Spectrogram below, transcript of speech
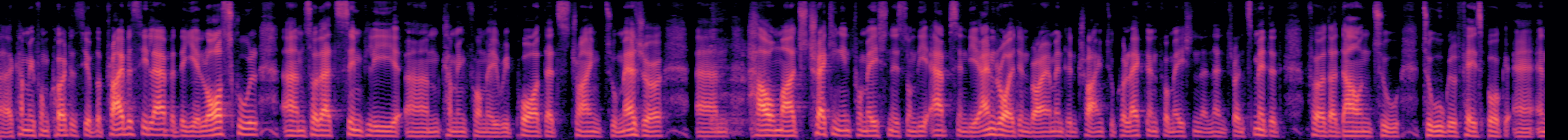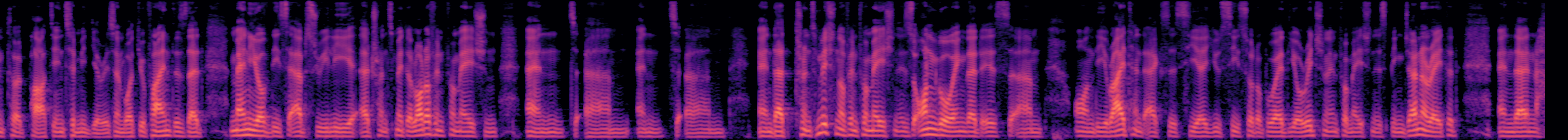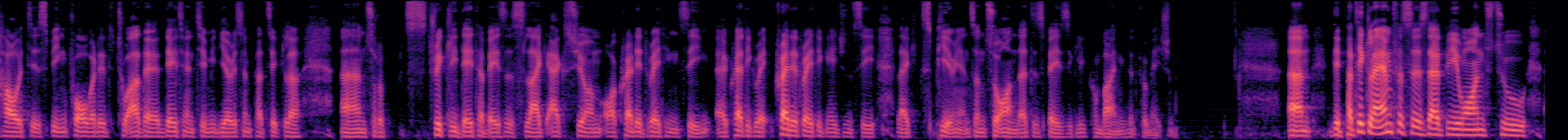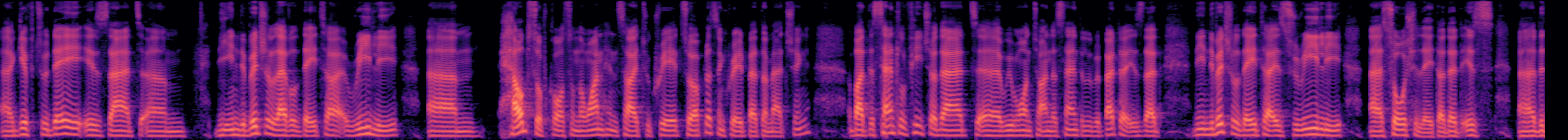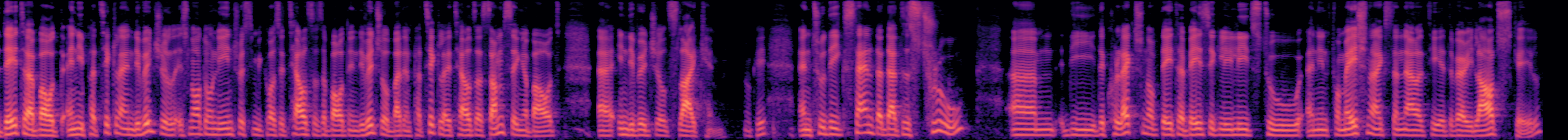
uh, coming from courtesy of the privacy lab at the Yale Law School. Um, so that's simply um, coming from a report that's trying to measure um, how much tracking information is on the apps in the Android environment and trying to collect information and then transmit it further down to, to Google, Facebook, and, and third-party intermediaries. And what you find is that many of these apps really uh, transmit a lot of information and, um, and um, and that transmission of information is ongoing, that is um, on the right-hand axis here, you see sort of where the original information is being generated and then how it is being forwarded to other data intermediaries, in particular, um, sort of strictly databases like Acxiom or credit rating, uh, credit, ra credit rating agency like Experian and so on. That is basically combining the information. Um, the particular emphasis that we want to uh, give today is that um, the individual level data really um, helps, of course, on the one hand side to create surplus and create better matching. But the central feature that uh, we want to understand a little bit better is that the individual data is really uh, social data that is uh, the data about any particular individual is not only interesting because it tells us about the individual, but in particular it tells us something about uh, individuals like him. Okay? And to the extent that that is true, um, the, the collection of data basically leads to an informational externality at a very large scale.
